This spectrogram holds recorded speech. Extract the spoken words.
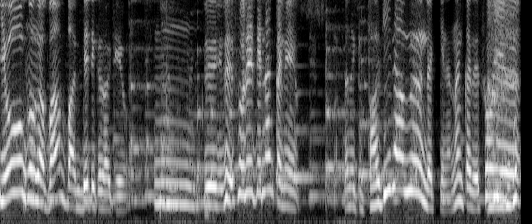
用語がバンバン出てくるわけよ。うん。普通にでそれでなんかねなんだっけバギナムーンだっけな？なんかねそういう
